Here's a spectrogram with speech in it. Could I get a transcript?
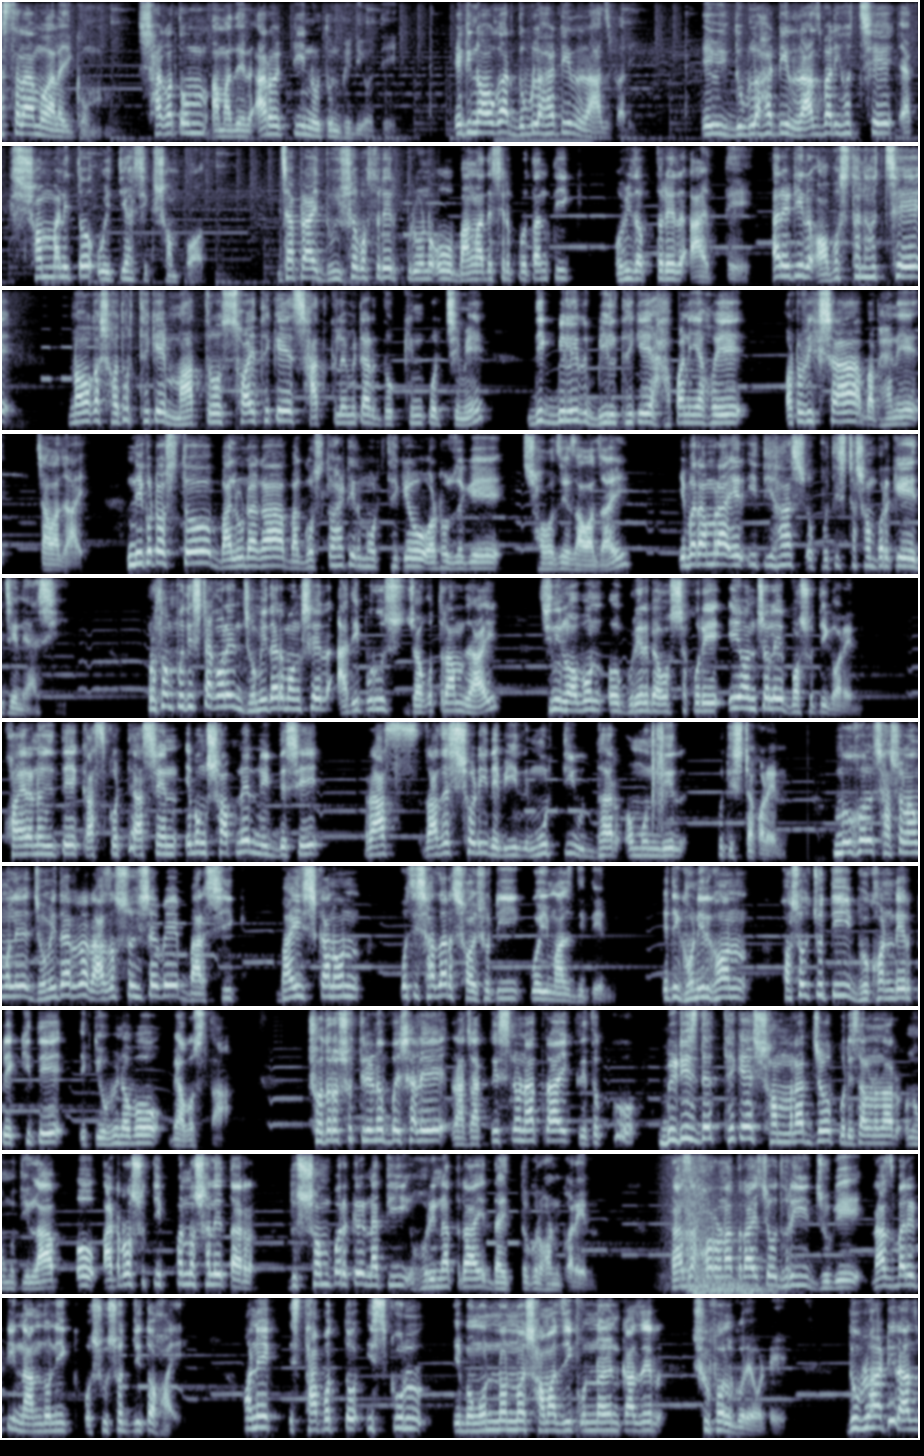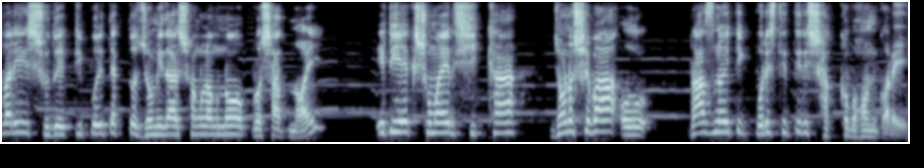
আসসালামু আলাইকুম। স্বাগতম আমাদের আরও একটি নতুন ভিডিওতে। এটি নওগাঁর দুবলাহাটির রাজবাড়ি। এই দুবলাহাটির রাজবাড়ি হচ্ছে এক সম্মানিত ঐতিহাসিক সম্পদ, যা প্রায় দুইশো বছরের পুরনো ও বাংলাদেশের প্রতান্ত্রিক অভিদপ্তরের আয়ত্তে। আর এটির অবস্থান হচ্ছে নওগাঁ সদর থেকে মাত্র ছয় থেকে সাত কিলোমিটার দক্ষিণ পশ্চিমে দিকবিলির বিল থেকে হাঁপানিয়া হয়ে অটোরিকশা বা ভ্যানে যাওয়া যায়। নিকটস্থ বালুডাঙ্গা বা গোস্তহাটির মোড় থেকেও অটোযোগে সহজে যাওয়া যায়। এবার আমরা এর ইতিহাস ও প্রতিষ্ঠা সম্পর্কে জেনে আসি। প্রথম প্রতিষ্ঠা করেন জমিদার বংশের আদিপুরুষ জগতরাম রায়, যিনি লবণ ও গুড়ের ব্যবস্থা করে এই অঞ্চলে বসতি করেন খয়রা নদীতে কাজ করতে আসেন এবং স্বপ্নের নির্দেশে রাজ, রাজেশ্বরী দেবীর মূর্তি উদ্ধার ও মন্দির প্রতিষ্ঠা করেন। মুঘল শাসন আমলে জমিদাররা রাজস্ব হিসেবে বার্ষিক বাইশ কানন পঁচিশ হাজার ছয়শটি কই মাছ দিতেন। এটি ঘনির ঘন ফসলচ্যুতি ভূখণ্ডের প্রেক্ষিতে একটি অভিনব ব্যবস্থা। সতেরোশো তিরানব্বই সালে রাজা কৃষ্ণনাথ রায় কৃতজ্ঞ। ব্রিটিশদের থেকে সাম্রাজ্য পরিচালনার অনুমতি লাভ ও আঠারোশো তিপ্পান্ন সালে তার দুঃসম্পর্কের নাতি হরিনাথ রায় দায়িত্ব গ্রহণ করেন। রাজা হরনাথ রায় চৌধুরী যুগে রাজবাড়িটি নান্দনিক ও সুসজ্জিত হয়। অনেক স্থাপত্য, স্কুল এবং অন্যান্য সামাজিক উন্নয়ন কাজের সুফল গড়ে ওঠে। দুবলাহাটি রাজবাড়ি শুধু একটি পরিত্যক্ত জমিদার সংলগ্ন প্রসাদ নয়, এটি এক সময়ের শিক্ষা, জনসেবা ও রাজনৈতিক পরিস্থিতির সাক্ষ্য বহন করে।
